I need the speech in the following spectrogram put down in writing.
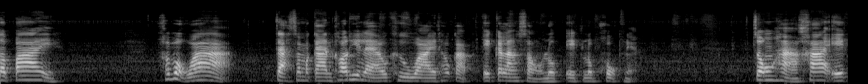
ต่อไป เขาบอกว่าจากสมการข้อที่แล้วคือ y เท่ากับ x กำลังสองลบ x ลบ6เนี่ย จงหาค่า x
